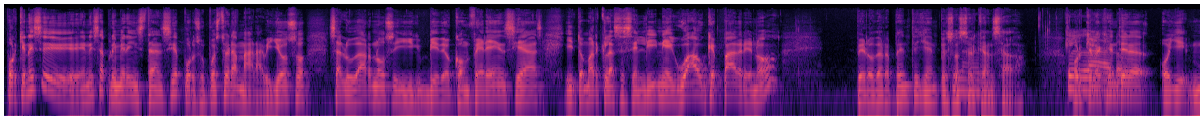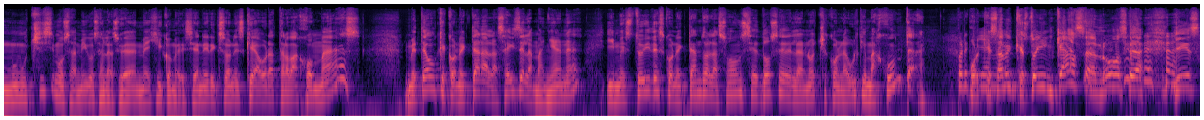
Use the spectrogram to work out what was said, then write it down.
Porque en ese, en esa primera instancia, por supuesto, era maravilloso saludarnos y videoconferencias y tomar clases en línea y wow, qué padre, ¿no? Pero de repente ya empezó a ser Claro. Porque la gente era, oye, muchísimos amigos en la Ciudad de México me decían, Erickson, es que ahora trabajo más. Me tengo que conectar a las 6 de la mañana y me estoy desconectando a las 11, 12 de la noche con la última junta. Porque saben que estoy en casa, ¿no? O sea, y es,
